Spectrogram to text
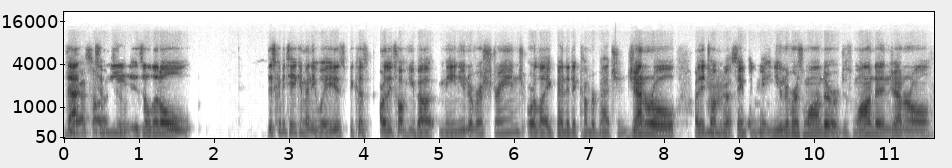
That saw to that me too. is a little. This could be taken many ways because are they talking about main universe Strange or like Benedict Cumberbatch in general? Are they talking Mhm. about same thing, main universe Wanda or just Wanda in general?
